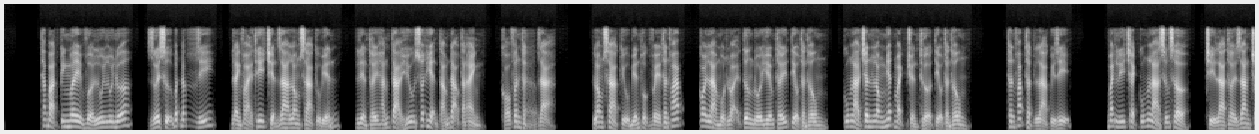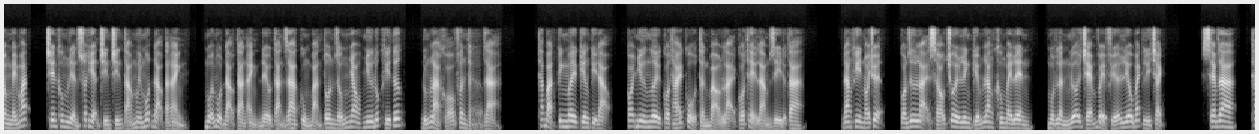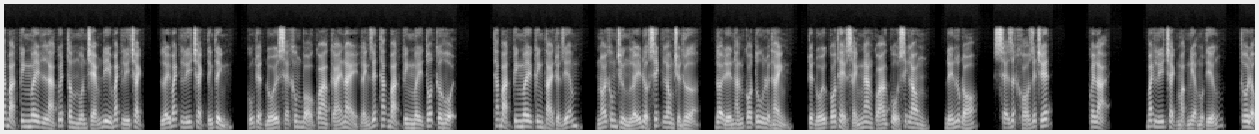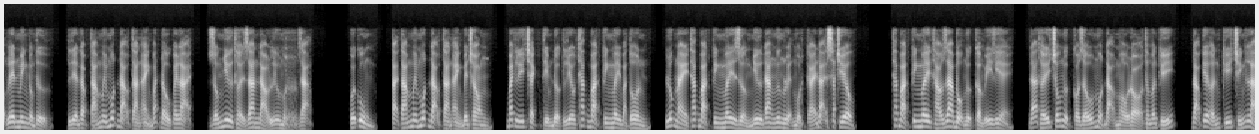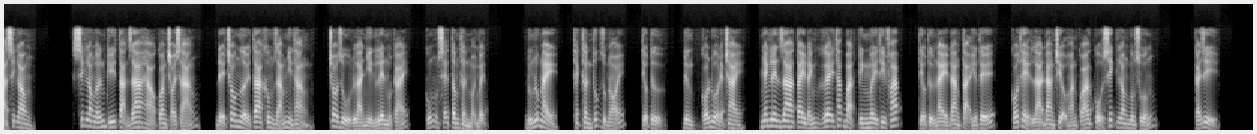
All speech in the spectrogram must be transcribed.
Tháp bạt kinh mây vừa lui lui nữa, dưới sự bất đắc dĩ, đành phải thi triển ra long xà cửu biến, liền thấy hắn tả hữu xuất hiện tám đạo tàn ảnh, khó phân thật giả. Long xà cửu biến thuộc về thân pháp, coi là một loại tương đối hiếm thấy tiểu thần thông, cũng là chân long nhất mạch chuyển thừa tiểu thần thông. Thân pháp thật là quỷ dị. Bách lý trạch cũng là xứng sở chỉ là thời gian trong nháy mắt, trên không liền xuất hiện chín chín tám mươi mốt đạo tàn ảnh, mỗi một đạo tàn ảnh đều tản ra cùng bản tôn giống nhau như lúc khí tức, đúng là khó phân thật giả. Tháp bạt kinh mây kiên kỵ đạo, coi như ngươi có thái cổ thần bảo lại có thể làm gì được ta? Đang khi nói chuyện còn dư lại sáu chuôi linh kiếm lăng không bay lên, một lần nữa chém về phía liêu bách lý trạch. Xem ra tháp bạt kinh mây là quyết tâm muốn chém đi bách lý trạch, lấy bách lý trạch tính tình, cũng tuyệt đối sẽ không bỏ qua cái này đánh giết tháp bạt kinh mây tốt cơ hội. Tháp bạt kinh mây kinh tài tuyệt diễm, nói không chừng lấy được xích long truyền thừa, đợi đến hắn có tu luyện thành, tuyệt đối có thể sánh ngang quá cổ xích long, đến lúc đó, sẽ rất khó giết chết. Quay lại, bách lý trạch mặc niệm một tiếng, thôi động lên minh đồng tử, liền gặp tám mươi mốt đạo tàn ảnh bắt đầu quay lại, giống như thời gian đảo lưu một dạng. Cuối cùng tại tám mươi mốt đạo tàn ảnh bên trong bách lý trạch tìm được liêu thác bạt kinh mây bản tôn lúc này thác bạt kinh mây dường như đang ngưng luyện một cái đại sát chiêu. Thác bạt kinh mây tháo ra bộ ngực cầm y liễu, đã thấy chỗ ngực có dấu một đạo màu đỏ thâm ấn ký đạo kia ấn ký chính là xích long. Xích long ấn ký tản ra hào quang chói sáng để cho người ta không dám nhìn thẳng cho dù là nhìn lên một cái cũng sẽ tâm thần mỏi mệt. Đúng lúc này thạch thần thúc giục nói tiểu tử đừng có đùa đẹp trai nhanh lên ra tay đánh gây thác bạt kinh mây thi pháp tiểu tử này đang tại hiến tế có thể là đang triệu hoàn quá cổ xích long bông xuống. Cái gì?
